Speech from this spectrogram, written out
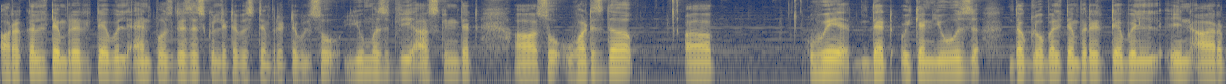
oracle temporary table and postgresql database temporary table. So you must be asking that uh, so what is the uh, way that we can use the global temporary table in our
